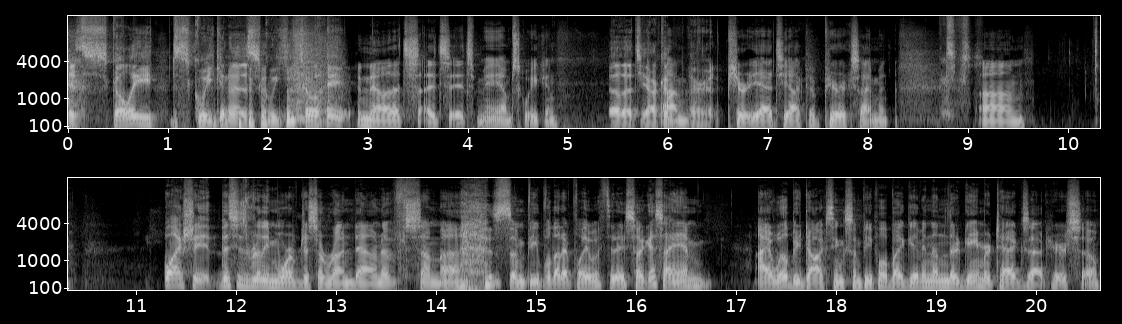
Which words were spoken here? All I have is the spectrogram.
Is Scully squeaking a squeaky toy? No, that's it's it's me. I'm squeaking. Oh, that's Jakob. All right. pure. Yeah, it's Jakob. Pure excitement. Um. Well, actually, this is really more of just a rundown of some uh, some people that I play with today. So I guess I am, I will be doxing some people by giving them their gamer tags out here. So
